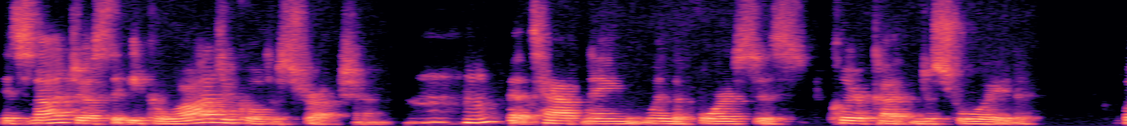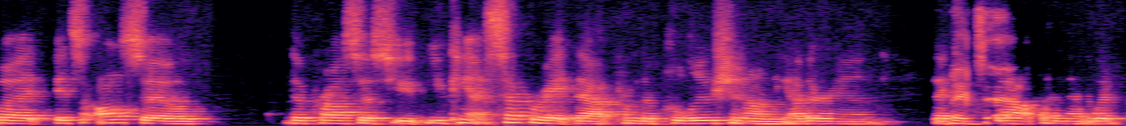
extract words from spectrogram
It's not just the ecological destruction mm-hmm. that's happening when the forest is clear cut and destroyed, but it's also the process you, you can't separate that from the pollution on the other end that comes out when that wood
